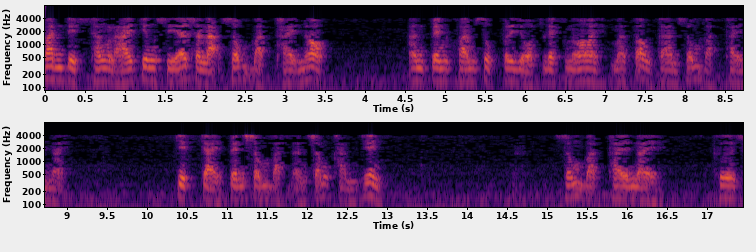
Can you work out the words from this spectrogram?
บัณฑิตทั้งหลายจึงเสียสละสมบัติภายนอก อันเป็นความสุขประโยชน์เล็กน้อยมาต้องการสมบัติภายใน จิตใจเป็นสมบัติอันสำคัญยิ่ง สมบัติภายในคือส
